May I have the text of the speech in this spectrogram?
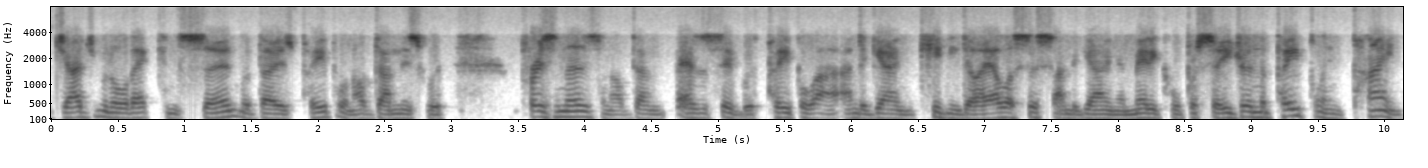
judgment or that concern with those people. And I've done this with prisoners, and I've done, as I said, with people uh, undergoing kidney dialysis, undergoing a medical procedure, and the people in pain,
